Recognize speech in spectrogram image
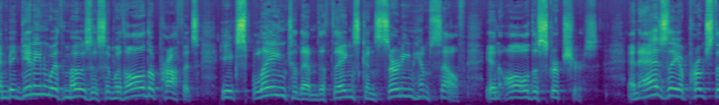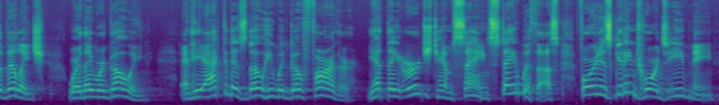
And beginning with Moses and with all the prophets, he explained to them the things concerning himself in all the scriptures. And as they approached the village where they were going, and he acted as though he would go farther, yet they urged him, saying, Stay with us, for it is getting towards evening,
